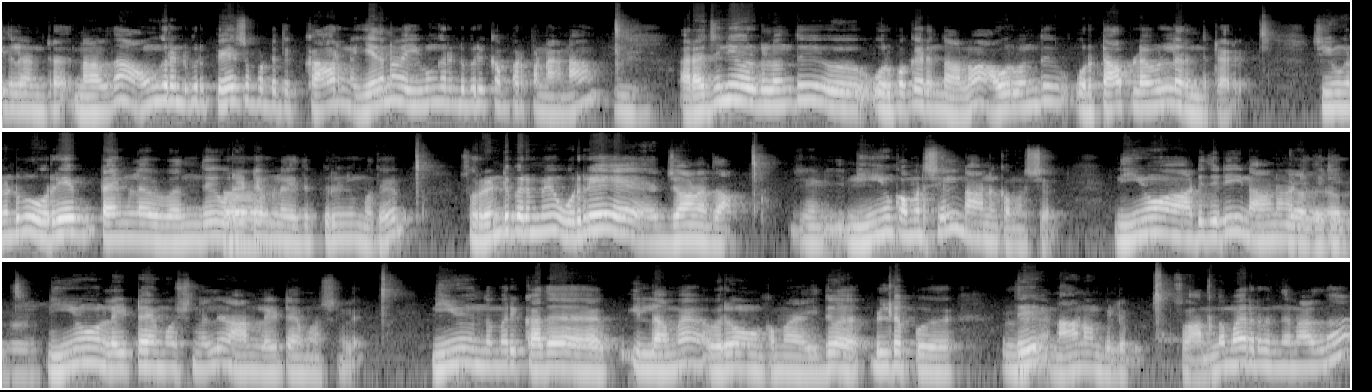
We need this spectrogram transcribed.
இதுலன்றதுனால தான் அவங்க ரெண்டு பேரும் பேசப்பட்டதுக்கு காரணம். எதனால் இவங்க ரெண்டு பேரும் கம்பேர் பண்ணாங்கன்னா. ரஜினி அவர்கள் வந்து ஒரு பக்கம் இருந்தாலும் அவர் வந்து ஒரு டாப் லெவலில் இருந்துட்டார். ஸோ இவங்க ரெண்டு பேரும் ஒரே டைமில் வந்து ஒரே. டைமில் இது பிரியும் போது ஸோ ரெண்டு பேருமே ஒரே ஜானர் தான். நீயும் கமர்ஷியல் நானும் கமர்ஷியல் நீயும் அடிதடி நானும் அடிதடி. நீயும் லைட்டாக எமோஷனல் நானும் லைட்டாக எமோஷனல் நீயும் இந்த மாதிரி கதை இல்லாமல் வெறும் கம இது பில்டப்பு இது நானும் பில்டப் ஸோ அந்த மாதிரி இருந்தனால தான்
